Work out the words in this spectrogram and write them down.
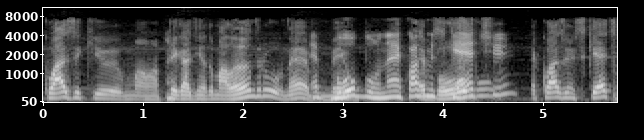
quase que uma pegadinha do malandro, né? É Meio, bobo, né? É quase é um bobo, sketch. É quase um sketch.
